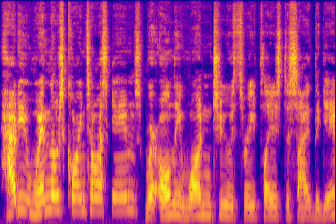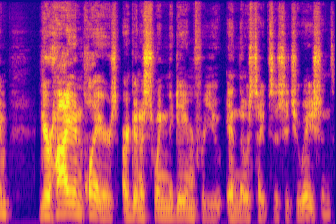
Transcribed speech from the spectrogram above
How do you win those coin toss games where only one, two, three plays decide the game? Your high end players are going to swing the game for you in those types of situations.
